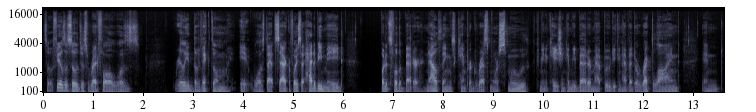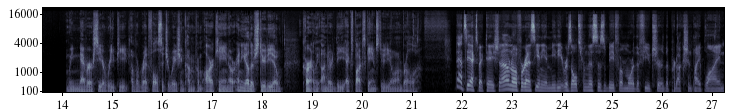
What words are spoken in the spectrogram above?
So it feels as though just Redfall was really the victim. It was that sacrifice that had to be made, but it's for the better. Now things can progress more smooth. Communication can be better. Matt Booty can have a direct line, and we never see a repeat of a Redfall situation coming from Arcane or any other studio currently under the Xbox Game Studio umbrella that's the expectation. I don't know if we're going to see any immediate results from this. This would be for more the future, the production pipeline.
